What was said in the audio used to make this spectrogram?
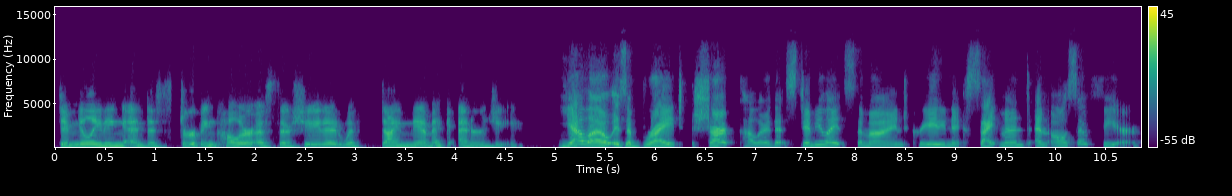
stimulating, and disturbing color associated with dynamic energy. Yellow is a bright, sharp color that stimulates the mind, creating excitement and also fear.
